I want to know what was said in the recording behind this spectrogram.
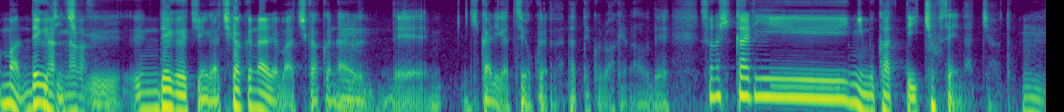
まあ、出口出口が近くなれば近くなるんで、光が強くなってくるわけなのでその光に向かって一直線になっちゃうと。うん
